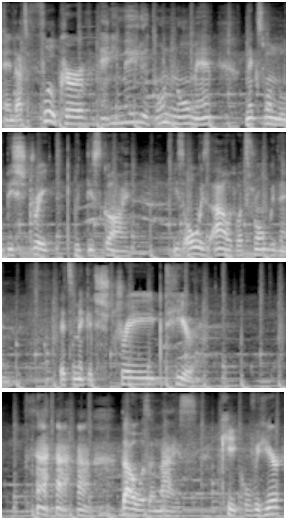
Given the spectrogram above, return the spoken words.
And that's a full curve, and he made it. Oh no, man. Next one will be straight with this guy. He's always out. What's wrong with him? Let's make it straight here. that was a nice kick over here.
